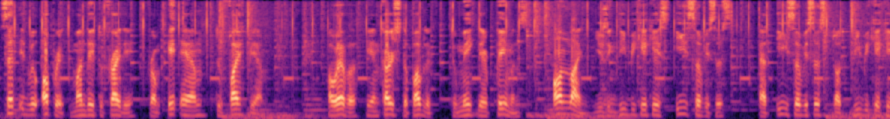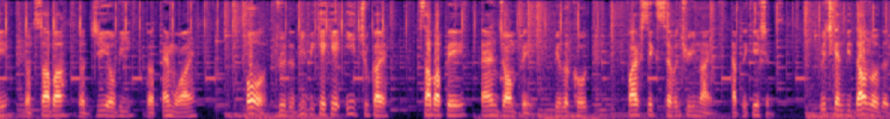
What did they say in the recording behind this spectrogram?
said it will operate Monday to Friday from 8 am to 5 pm. However, he encouraged the public to make their payments online using DBKK's e-services at e-services.dbkk.sabah.gov.my or through the DBKK e-Cukai, Sabah Pay, and JomPay Biller Code 56739 applications, which can be downloaded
